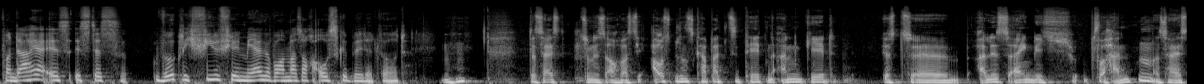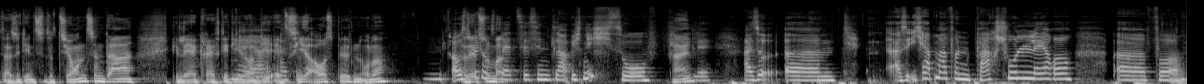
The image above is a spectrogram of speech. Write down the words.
von daher ist, ist es wirklich viel, viel mehr geworden, was auch ausgebildet wird. Das heißt, zumindest auch was die Ausbildungskapazitäten angeht, ist äh, alles eigentlich vorhanden. Das heißt, also die Institutionen sind da, die Lehrkräfte, die Naja, die also- Erzieher ausbilden, oder? Also Ausbildungsplätze sind, glaube ich, nicht so Nein? viele. Also, ähm, also ich habe mal von einem Fachschullehrer äh, vor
